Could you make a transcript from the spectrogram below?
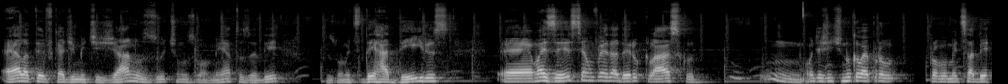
ela teve que admitir já nos últimos momentos ali, nos momentos derradeiros. É, mas esse é um verdadeiro clássico, hum, onde a gente nunca vai pro provavelmente saber,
